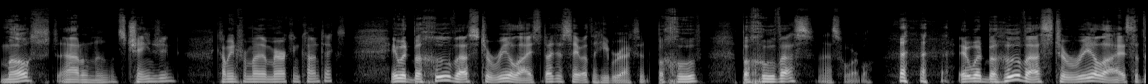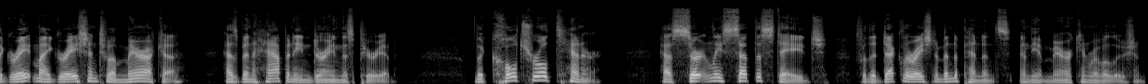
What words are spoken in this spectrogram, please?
most I don't know it's changing coming from an American context. It would behoove us to realize. Did I just say it with a Hebrew accent? Behoove, behoove us. That's horrible. it would behoove us to realize that the great migration to America has been happening during this period. The cultural tenor has certainly set the stage for the Declaration of Independence and the American Revolution.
